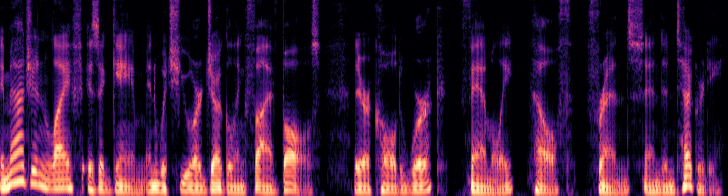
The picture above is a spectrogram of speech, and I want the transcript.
Imagine life is a game in which you are juggling five balls. They are called work, family, health, friends, and integrity.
